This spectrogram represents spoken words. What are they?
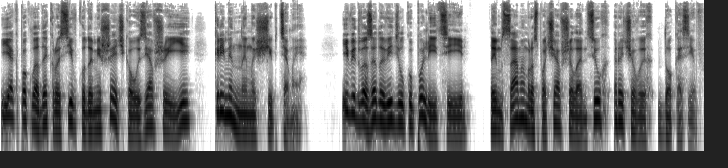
як покладе кросівку до мішечка, узявши її крімінними щипцями, і відвезе до відділку поліції, тим самим розпочавши ланцюг речових доказів.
